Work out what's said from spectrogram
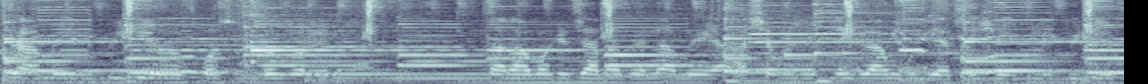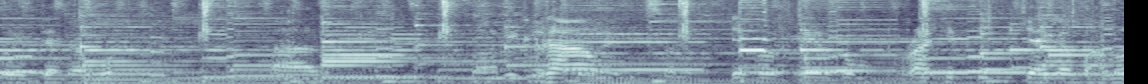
গ্রামের ভিডিও পছন্দ করেন তারা আমাকে জানাবেন আমি আশেপাশে যে গ্রামগুলি আছে সেইগুলি ভিডিও করে দেখাবো। আর গ্রাম এরকম প্রাকৃতিক জায়গা ভালো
